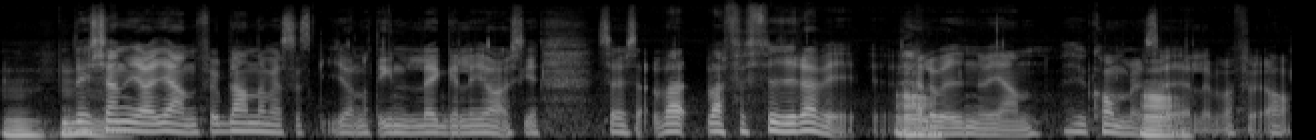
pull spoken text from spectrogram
Mhm. Det känner jag igen, för ibland om jag ska sk- göra något inlägg eller göra, så är det så här, var, varför firar vi Ja. halloween nu igen? Hur kommer det sig? Ja. Eller varför, ja.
